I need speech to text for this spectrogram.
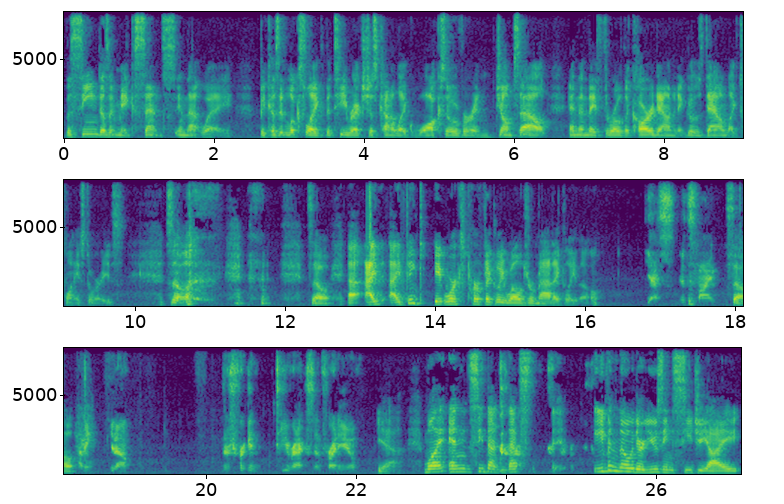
the scene doesn't make sense in that way because it looks like the T Rex just kind of like walks over and jumps out, and then they throw the car down and it goes down like twenty stories. So, so uh, I I think it works perfectly well dramatically though. Yes, it's fine. So I mean, you know, there's freaking T Rex in front of you. Yeah. Well, and see that that's even though they're using CGI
